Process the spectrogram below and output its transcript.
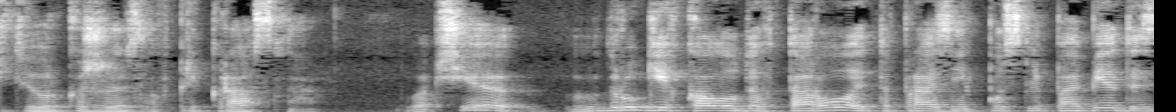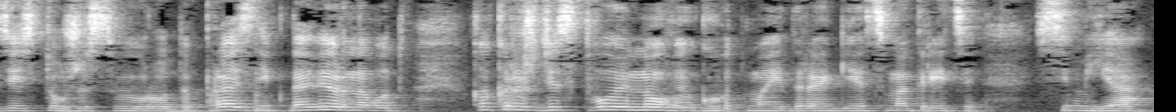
Четверка жезлов. Прекрасно. Вообще, в других колодах Таро это праздник после победы. Здесь тоже своего рода праздник. Наверное, вот как Рождество и Новый год, мои дорогие. Смотрите, семья.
